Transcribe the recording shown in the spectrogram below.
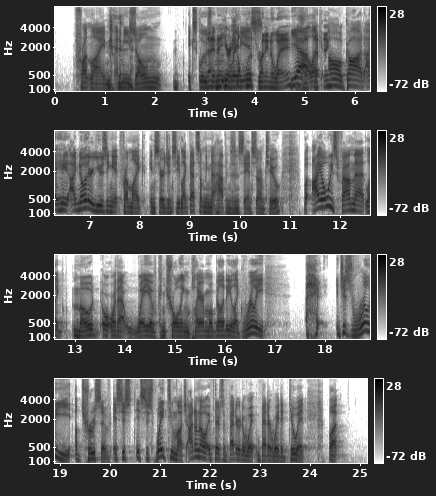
frontline enemy zone exclusion that, that you're radius. helpless running away? Yeah like oh god i hate i know they're using it from like insurgency like that's something that happens in sandstorm too. But i always found that like mode or, or that way of controlling player mobility like really it's just really obtrusive. It's just it's just way too much. I don't know if there's a better to way, better way to do it but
